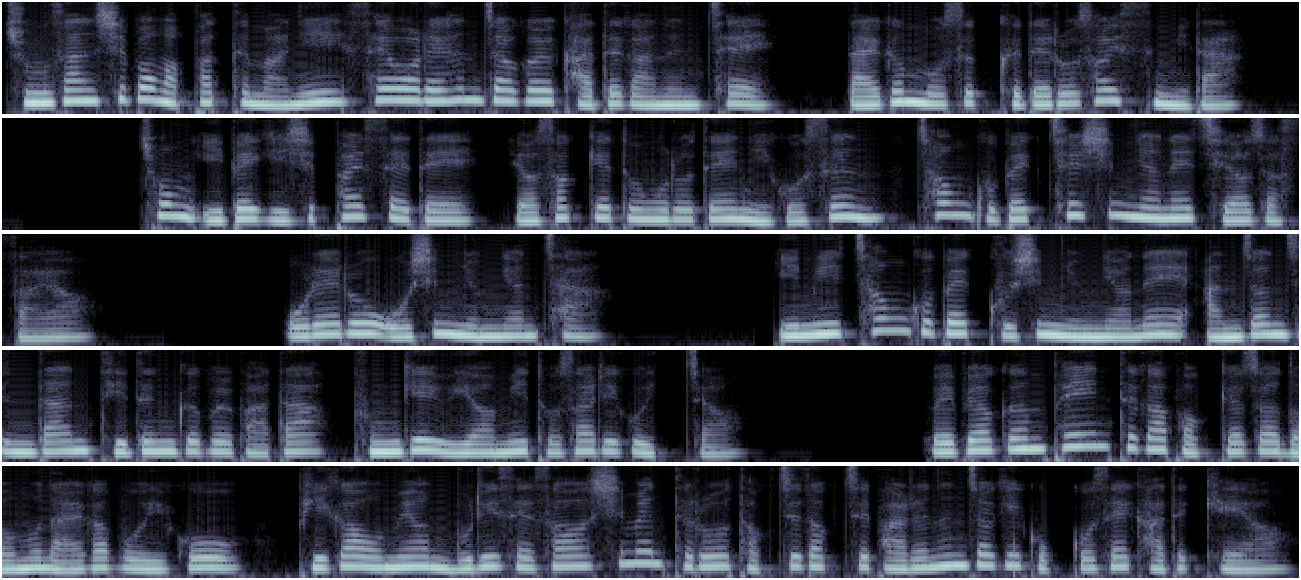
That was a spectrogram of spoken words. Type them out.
중산 시범 아파트만이 세월의 흔적을 가득 안은 채 낡은 모습 그대로 서 있습니다. 총 228세대 6개 동으로 된 이곳은 1970년에 지어졌어요. 올해로 56년 차. 이미 1996년에 안전진단 D등급을 받아 붕괴 위험이 도사리고 있죠. 외벽은 페인트가 벗겨져 너무 낡아 보이고 비가 오면 물이 새서 시멘트로 덕지덕지 바른 흔적이 곳곳에 가득해요.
